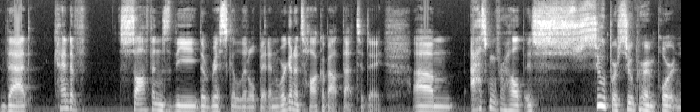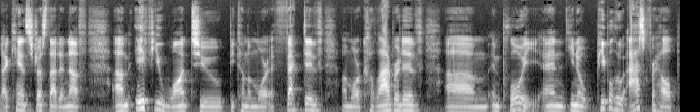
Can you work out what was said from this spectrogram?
that kind of softens the the risk a little bit and we're going to talk about that today um, asking for help is super, super important. I can't stress that enough. Um, if you want to become a more effective, a more collaborative um, employee, and you know, people who ask for help,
